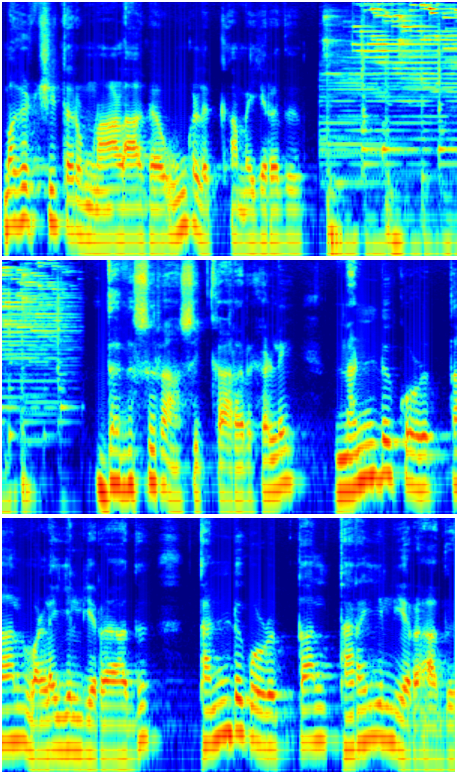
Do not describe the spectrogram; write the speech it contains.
மகிழ்ச்சி தரும் நாளாக உங்களுக்கு அமைகிறது. தனுசு ராசிக்காரர்களே நண்டு கொழுத்தால் வளையில் இராது தண்டு கொழுத்தால் தரையில் இராது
